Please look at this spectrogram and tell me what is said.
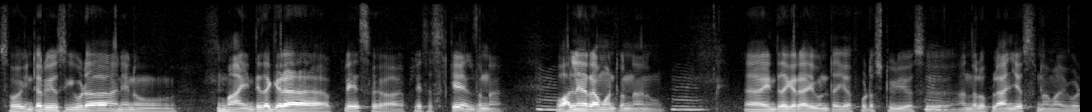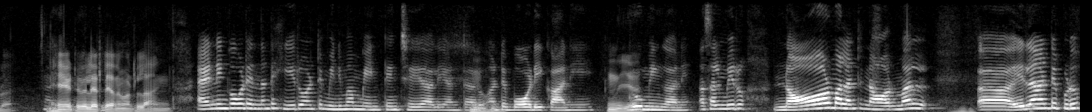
సో ఇంటర్వ్యూస్కి కూడా నేను మా ఇంటి దగ్గర ప్లేస్ ప్లేసెస్కే వెళ్తున్నా. వాళ్ళనే రమ్మంటున్నాను. ఇంటి దగ్గర అవి ఉంటాయి ఫోటో స్టూడియోస్. అందులో ప్లాన్ చేస్తున్నాం అవి కూడా. ఎటు వెళ్ళట్లేదు అనమాట లాంగ్. అండ్ ఇంకొకటి ఏంటంటే హీరో అంటే మినిమం మెయింటైన్ చేయాలి అంటారు. అంటే బాడీ కానీ Hmm. గ్రూమింగ్ కానీ. అసలు మీరు నార్మల్ అంటే నార్మల్ ఎలా అంటే ఇప్పుడు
